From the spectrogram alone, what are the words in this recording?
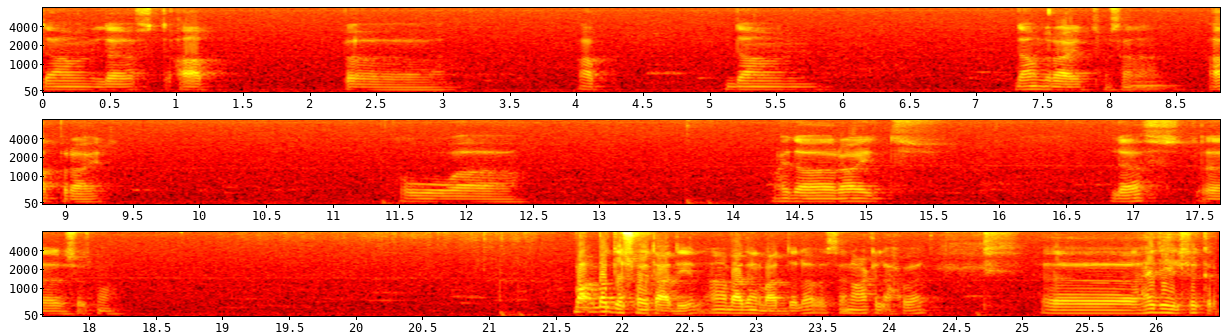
down left up up down down right مثلا. right و وهيدا right left شو اسمه؟ بدها شوي تعديل. أنا بعدين بعدلها بس انه على كل الأحوال. آه هيدي هي الفكرة.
